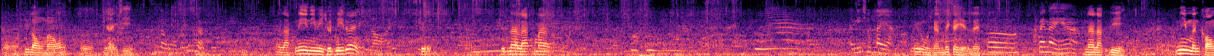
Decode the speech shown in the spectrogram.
โอ้ที่รองเมาส์เออใหญ่ดีเราไม่แบบน่ารักนี่นี่มีชุดนี้ด้วย ร้อยชุดชุดน่ารักมาก อันนี้ ชุดอะไรอะ ไม่รู้เหมือนกันไม่เคยเห็นเลย เออ ไปไหนอะ น่ารักดี นี่เหมันของ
